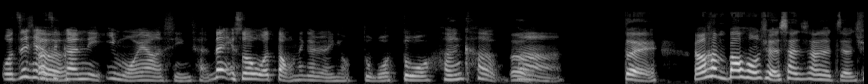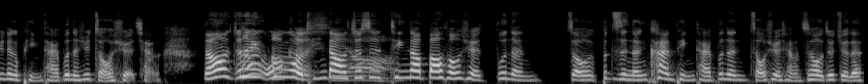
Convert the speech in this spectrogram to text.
我之前是跟你一模一样的行程，但、嗯、你说我懂那个人有多多，很可怕。嗯、对，然后他们暴风雪上山的只能去那个平台，不能去走雪墙。然后就是因为我听到，就是听到暴风雪不能走不只能看平台，不能走雪墙之后，我就觉得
